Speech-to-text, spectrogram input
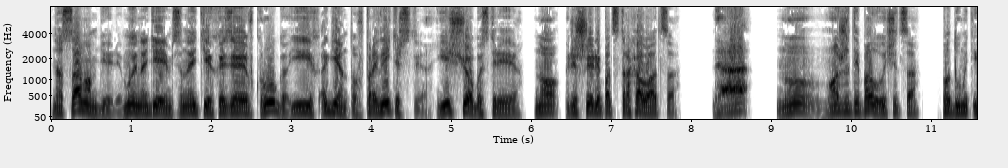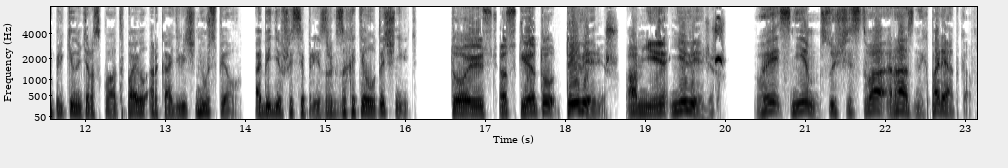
На самом деле мы надеемся найти хозяев круга и их агентов в правительстве еще быстрее, но решили подстраховаться. Да? Ну, может и получится. Подумать и прикинуть расклад Павел Аркадьевич не успел. Обидевшийся призрак захотел уточнить. «То есть аскету ты веришь, а мне не веришь?» «Вы с ним существа разных порядков.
